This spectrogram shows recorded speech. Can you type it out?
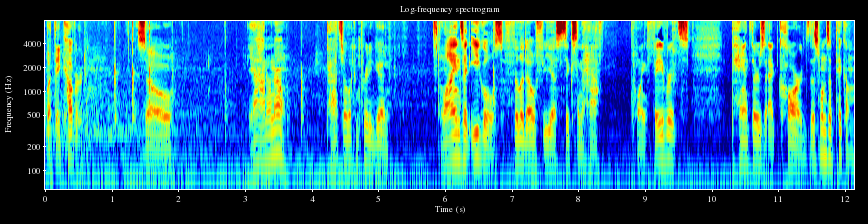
but they covered. So, yeah, I don't know. Pats are looking pretty good. Lions at Eagles. Philadelphia, six and a half point favorites. Panthers at Cards. This one's a pick 'em.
